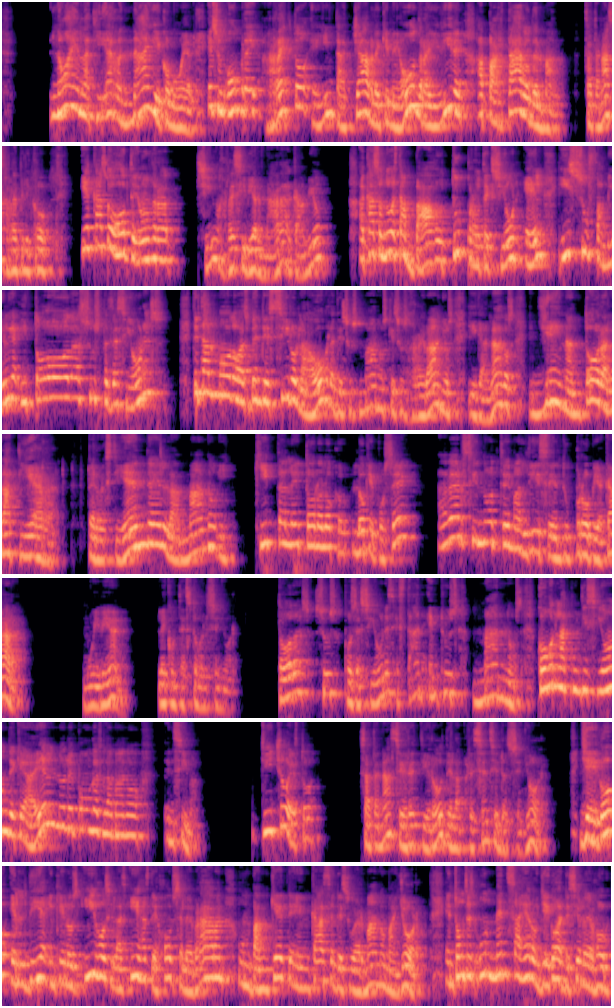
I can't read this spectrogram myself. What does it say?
No hay en la tierra nadie como él. Es un hombre recto e intachable que me honra y vive apartado del mal. Satanás replicó, ¿y acaso Job honra sin recibir nada a cambio? ¿Acaso no están bajo tu protección él y su familia y todas sus posesiones? De tal modo has bendecido la obra de sus manos que sus rebaños y ganados llenan toda la tierra pero extiende la mano y quítale todo lo que, posee, a ver si no te maldice en tu propia cara. Muy bien, le contestó el Señor. Todas sus posesiones están en tus manos, con la condición de que a él no le pongas la mano encima. Dicho esto, Satanás se retiró de la presencia del Señor. Llegó el día en que los hijos y las hijas de Job celebraban un banquete en casa de su hermano mayor. Entonces un mensajero llegó a decirle a Job,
